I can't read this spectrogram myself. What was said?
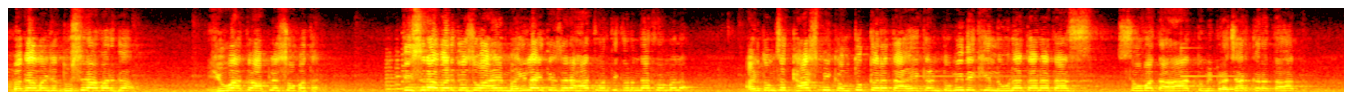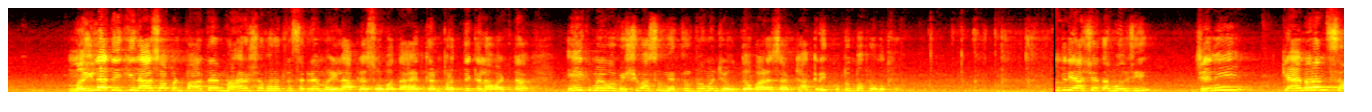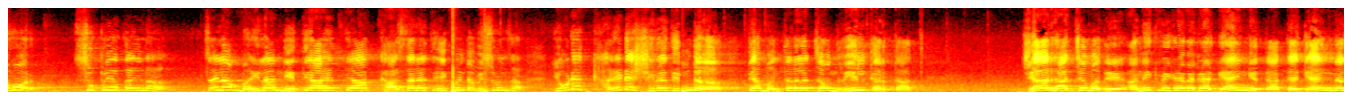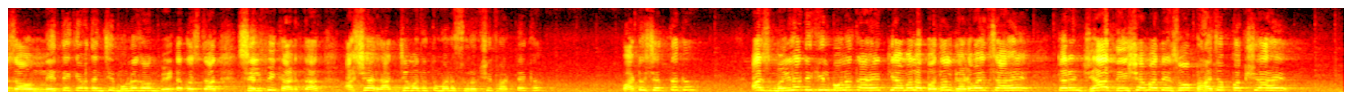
बघा म्हणजे दुसरा वर्ग युवा तो आपल्यासोबत आहे. तिसरा वर्ग जो आहे महिला इथे जरा हात वरती करून दाखवा मला. आणि तुमचं खास मी कौतुक करत आहे कारण तुम्ही देखील उन्हातानात आज सोबत आहात तुम्ही प्रचार करत आहात. महिला देखील आज आपण पाहताय महाराष्ट्रभरातल्या सगळ्या महिला आपल्यासोबत आहेत कारण प्रत्येकाला वाटतं एकमेव विश्वासू नेतृत्व म्हणजे उद्धव बाळासाहेब ठाकरे कुटुंब प्रमुख आहे. मंत्री आशेत अमोलजी ज्यांनी कॅमेऱ्यांसमोर सुप्रियाताईंना चला महिला नेते आहेत त्या खासदार आहेत एक मिनिटं विसरून जा. एवढ्या घाणेट्या शिव्या दिंड त्या मंत्रालयात जाऊन रील करतात. ज्या राज्यामध्ये अनेक वेगळ्या वेगळ्या गँग येतात त्या गँगनं जाऊन नेते किंवा त्यांची मुलं जाऊन भेटत असतात सेल्फी काढतात अशा राज्यामध्ये तुम्हाला सुरक्षित वाटतंय का? वाटू शकतं का? आज महिला देखील बोलत आहेत की आम्हाला बदल घडवायचा आहे कारण ज्या देशामध्ये जो भाजप पक्ष आहे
